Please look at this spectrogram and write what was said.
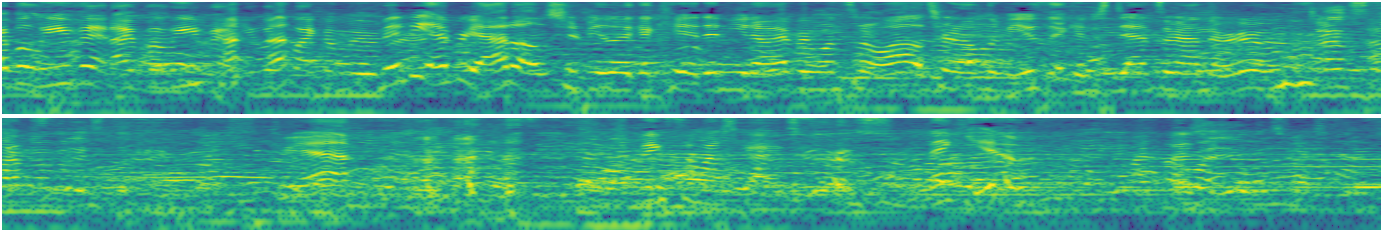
I believe it. I believe it. You look like a movie. Maybe every adult should be like a kid and, you know, every once in a while turn on the music and just dance around the room. Dance like nobody's looking. Yeah. Thanks so much, guys. Thank you. My pleasure.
